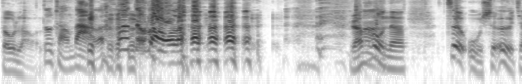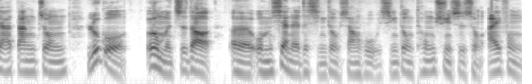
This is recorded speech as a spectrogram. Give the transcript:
都老了，都长大了，都老了。然后呢，这五十二家当中，如果因为我们知道，呃，我们现在的行动商户、行动通讯是从 iPhone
